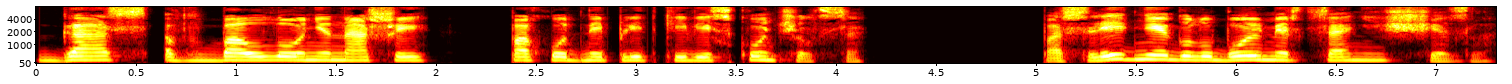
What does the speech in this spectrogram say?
Газ в баллоне нашей походной плитки весь кончился. Последнее голубое мерцание исчезло.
